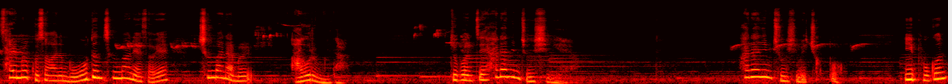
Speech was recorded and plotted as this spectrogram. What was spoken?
삶을 구성하는 모든 측면에서의 충만함을 아우릅니다. 두 번째, 하나님 중심이에요. 하나님 중심의 축복. 이 복은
